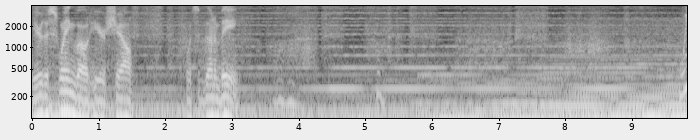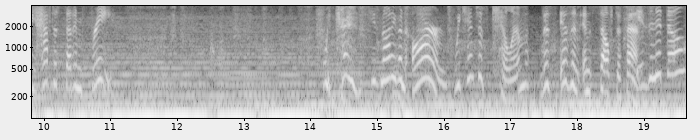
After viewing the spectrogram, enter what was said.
You're the swing vote here, Shel. What's it gonna be? We have to set him free. We can't. He's not even armed. We can't just kill him. This isn't in self defense. Isn't it though?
